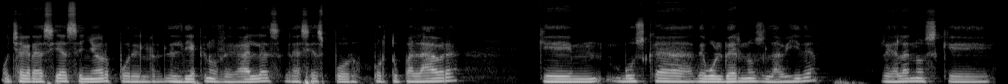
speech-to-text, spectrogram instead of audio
Muchas gracias, Señor, por el, día que nos regalas. Gracias por, tu palabra que mm, busca devolvernos la vida. Regálanos que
